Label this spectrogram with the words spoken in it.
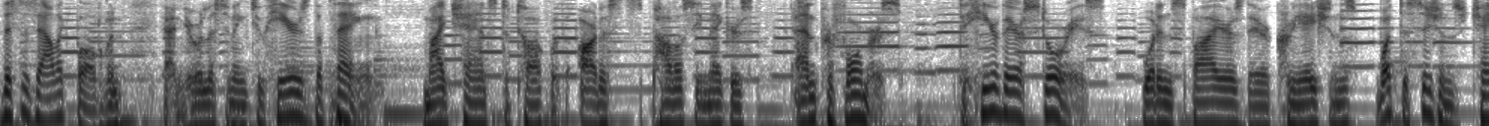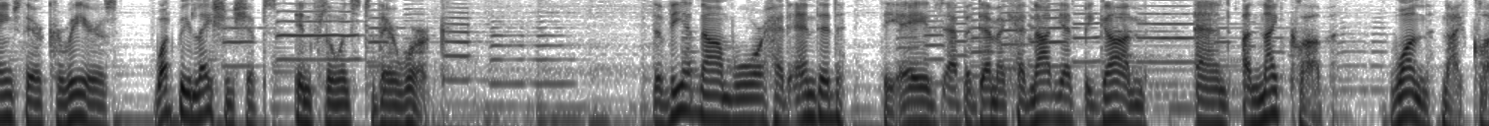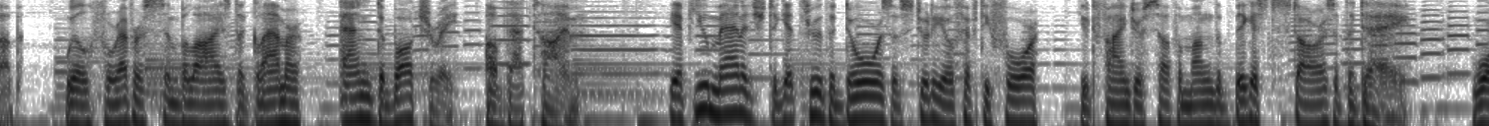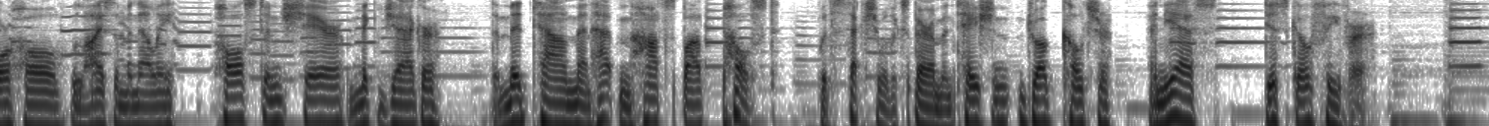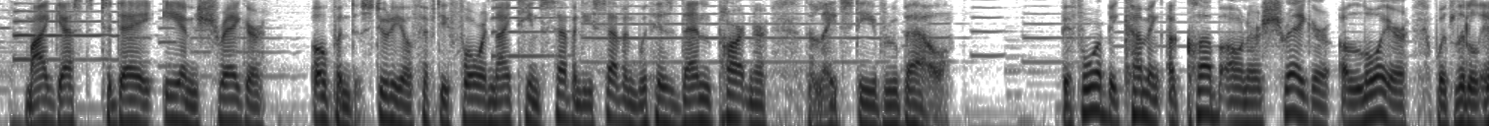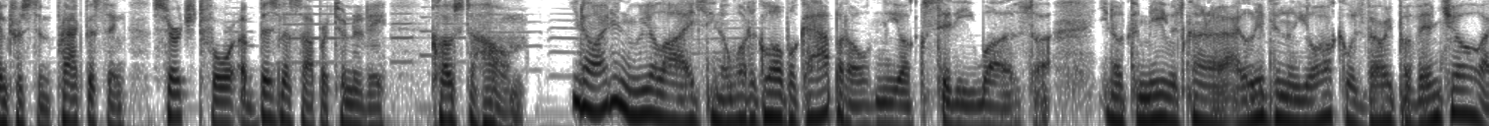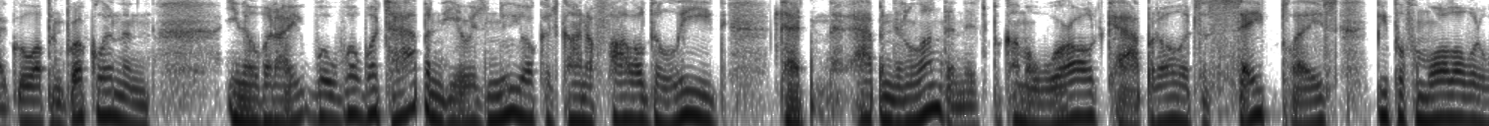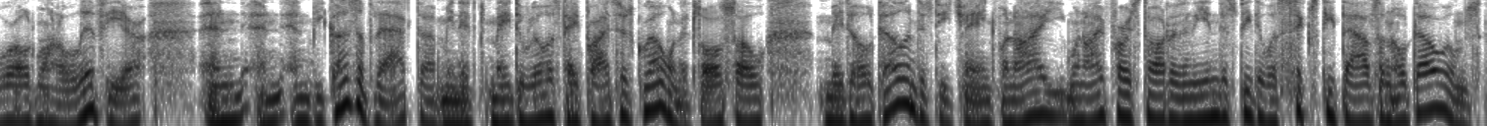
This is Alec Baldwin, and you're listening to Here's the Thing, my chance to talk with artists, policymakers, and performers to hear their stories, what inspires their creations, what decisions change their careers, what relationships influenced their work. The Vietnam War had ended, the AIDS epidemic had not yet begun, and a nightclub, one nightclub, will forever symbolize the glamour and debauchery of that time. If you managed to get through the doors of Studio 54, you'd find yourself among the biggest stars of the day. Warhol, Liza Minnelli, Halston, Cher, Mick Jagger. The Midtown Manhattan hotspot pulsed with sexual experimentation, drug culture, and yes, disco fever. My guest today, Ian Schrager, opened Studio 54 in 1977 with his then partner, the late Steve Rubell. Before becoming a club owner, Schrager, a lawyer with little interest in practicing, searched for a business opportunity close to home. You know, I didn't realize, you know, what a global capital New York City was. Uh, you know, to me, it was kind of, I lived in New York. It was very provincial. I grew up in Brooklyn and, you know, but I, what's happened here is New York has kind of followed the lead that happened in London. It's become a world capital. It's a safe place. People from all over the world want to live here, and and and because of that, I mean, it's made the real estate prices grow, and it's also made the hotel industry change. When I when I first started in the industry, there were sixty thousand hotel rooms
